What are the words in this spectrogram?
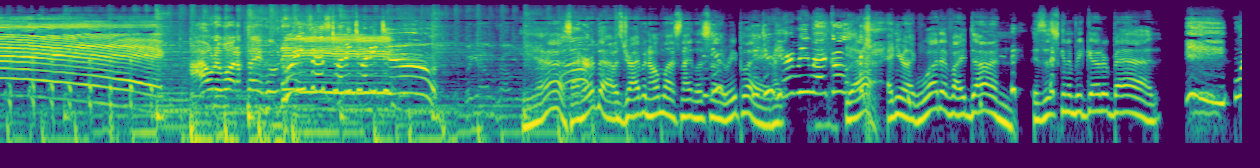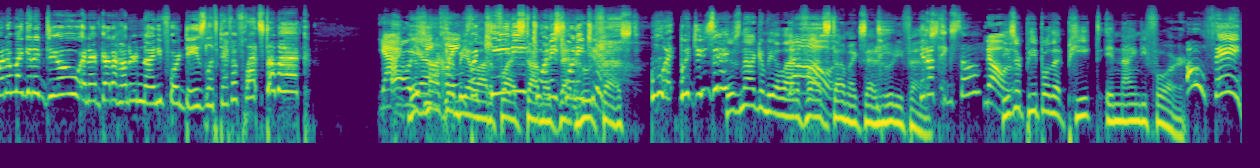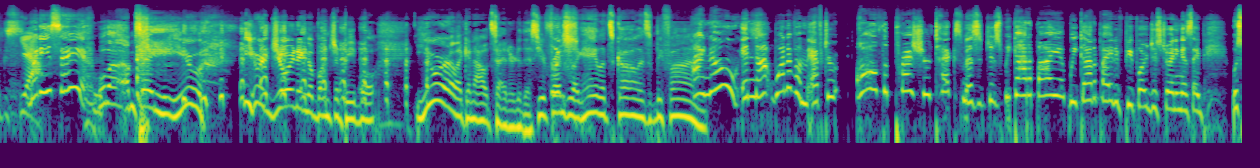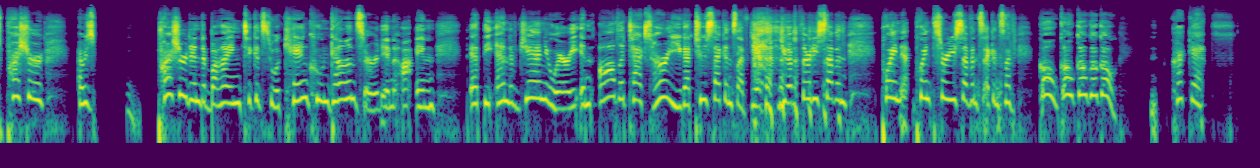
I only want to play Hootie. Hootie Fest 2022. Yes, I heard that. I was driving home last night listening to the replay. Did you hear me, Rocco? Yeah, and you're like, what have I done? Is this going to be good or bad? What am I going to do? And I've got 194 days left to have a flat stomach. Yeah. Oh, There's yeah. not going to be a lot of flat Bikini stomachs at Hoot 2022. Fest. What? What'd you say? There's not going to be a lot of flat stomachs at Hootie Fest. You don't think so? No. These are people that peaked in '94. Oh, thanks. Yeah. What are you saying? Well, I'm saying you you were joining a bunch of people. You were like an outsider to this. Your friends were like, "Hey, let's go. Let's be fun." I know. And not one of them, after all the pressure text messages, we got to buy it. We got to buy it. If people are just joining us, I was pressure. I was pressured into buying tickets to a Cancun concert in uh, in at the end of January. And all the texts, hurry! You got two seconds left. You have you have thirty seven point point thirty seven seconds left. Go go go go go! Crickets.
